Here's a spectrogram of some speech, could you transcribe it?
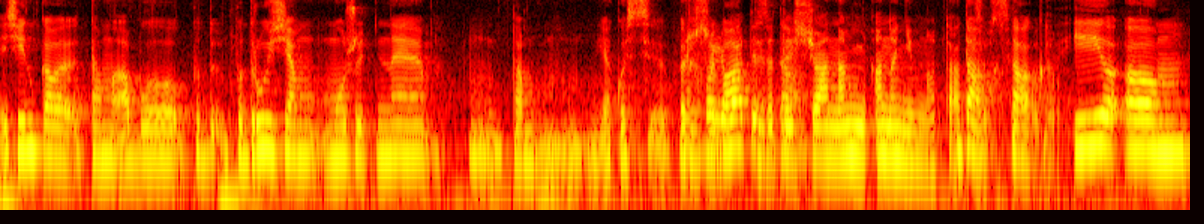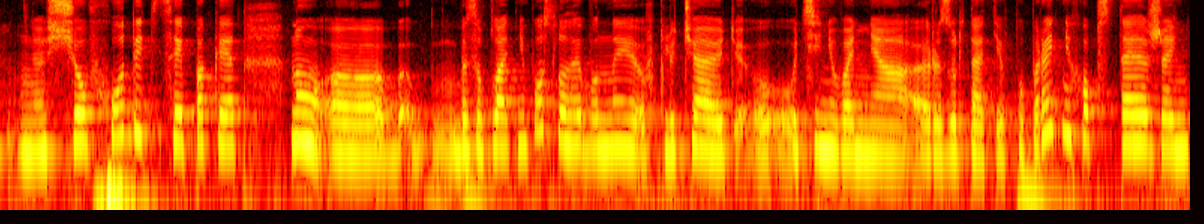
жінка там або под- подружжя можуть не там якось переживати хвилюватись за да. те, що анон- анонімно так, це все так. буде. І ем, що входить в цей пакет? Ну, е, безоплатні послуги вони включають е, оцінювання результатів попередніх обстежень,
